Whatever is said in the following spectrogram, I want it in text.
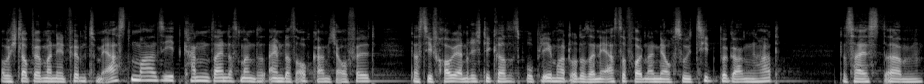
Aber ich glaube, wenn man den Film zum ersten Mal sieht, kann sein, dass man einem das auch gar nicht auffällt, dass die Frau ja ein richtig krasses Problem hat oder seine erste Freundin dann ja auch Suizid begangen hat. Das heißt, ähm,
